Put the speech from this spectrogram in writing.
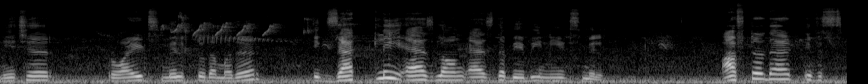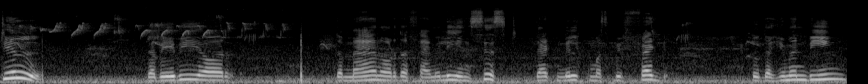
nature provides milk to the mother exactly as long as the baby needs milk. After that, if still the baby or the man or the family insist that milk must be fed to the human being,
